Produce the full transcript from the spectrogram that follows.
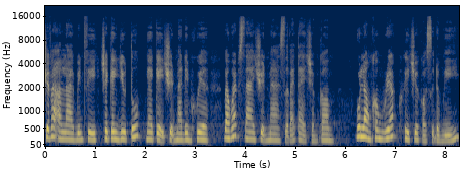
Chuyện phát online miễn phí trên kênh youtube Nghe kể chuyện ma đêm khuya và website chuyenma com. Vui lòng không rep khi chưa có sự đồng ý.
